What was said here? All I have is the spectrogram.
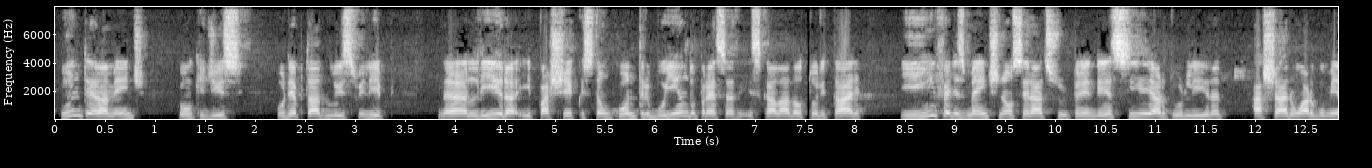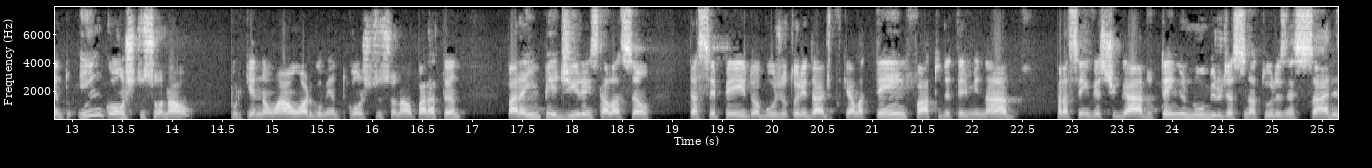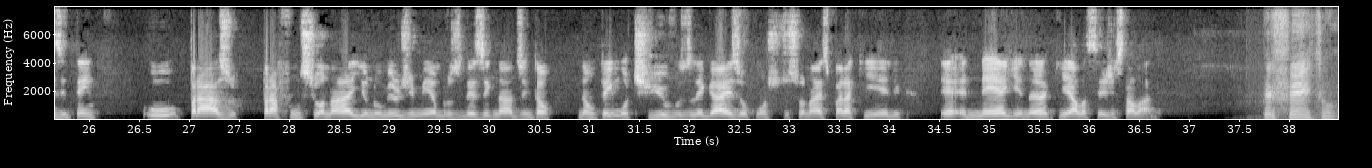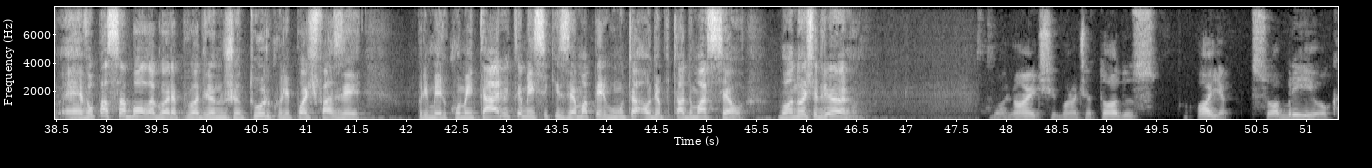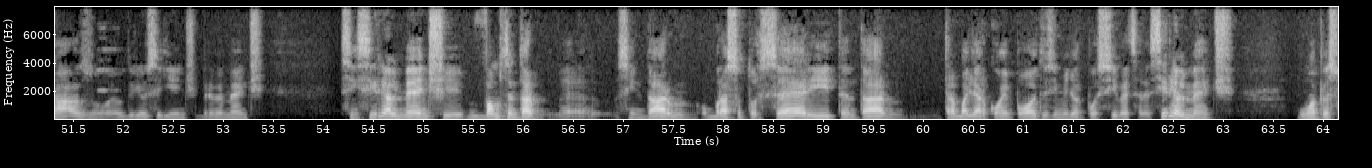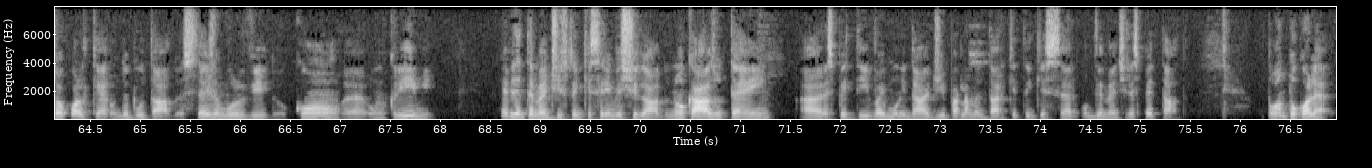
inteiramente com o que disse o deputado Luiz Felipe. Né? Lira e Pacheco estão contribuindo para essa escalada autoritária e, infelizmente, não será de surpreender se Arthur Lira achar um argumento inconstitucional porque não há um argumento constitucional para tanto, para impedir a instalação da CPI do abuso de autoridade, porque ela tem fato determinado para ser investigado, tem o número de assinaturas necessárias e tem o prazo para funcionar e o número de membros designados. Então, não tem motivos legais ou constitucionais para que ele é, negue né, que ela seja instalada. Perfeito. É, vou passar a bola agora para o Adriano Janturco, ele pode fazer primeiro comentário e também, se quiser, uma pergunta ao deputado Marcel. Boa noite, Adriano. Boa noite, boa noite a todos. Olha, sobre o caso, eu diria o seguinte, brevemente. Sim, se realmente vamos tentar assim, dar o braço a torcer e tentar trabalhar com a hipótese melhor possível, etc. Se realmente uma pessoa qualquer, um deputado, esteja envolvido com eh, um crime, evidentemente isso tem que ser investigado. No caso, tem a respectiva imunidade parlamentar que tem que ser, obviamente, respeitada. Ponto qual é?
